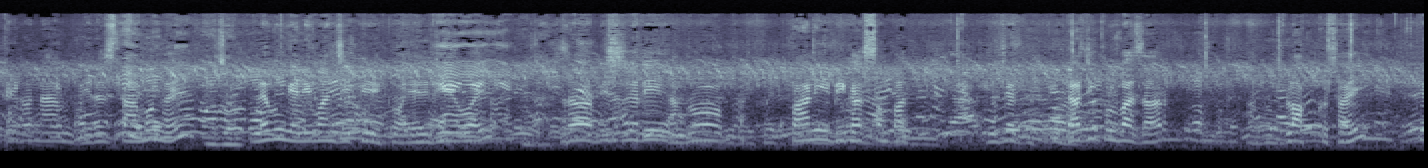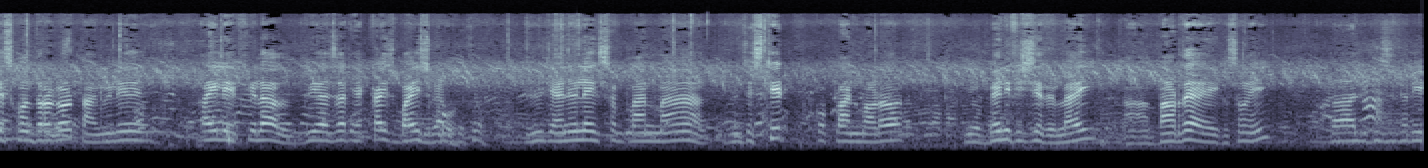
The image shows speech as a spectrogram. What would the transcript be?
मेरो नाम धीरज तामाङ है। लेबुङ भ्याली वान जिपीको एलडिए हो। र विशेष गरी हाम्रो पानी विकास सम्पद जुन चाहिँ पुल बजार हाम्रो ब्लकको छ है। त्यसको अन्तर्गत हामीले अहिले फिलहाल दुई हजार एक्काइस बाइसको जुन चाहिँ एनुअल एक्सन प्लानमा जुन चाहिँ स्टेटको प्लानबाट यो बेनिफिसियरहरूलाई बाँड्दै आएको छौँ है। र अहिले विशेष गरी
